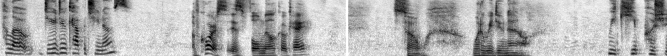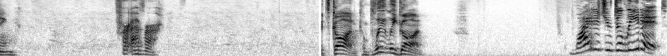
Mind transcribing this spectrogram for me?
Hello. Do you do cappuccinos? Of course. Is full milk okay? So, what do we do now? We keep pushing. Forever. It's gone, completely gone. Why did you delete it?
